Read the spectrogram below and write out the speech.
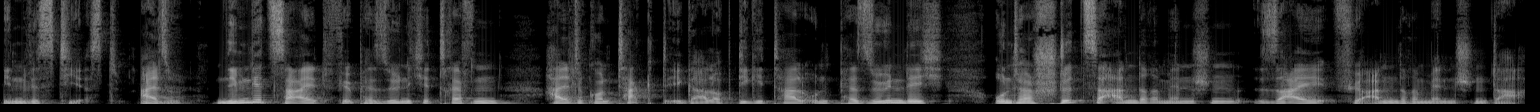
investierst. Also, nimm dir Zeit für persönliche Treffen, halte Kontakt, egal ob digital und persönlich, unterstütze andere Menschen, sei für andere Menschen da.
